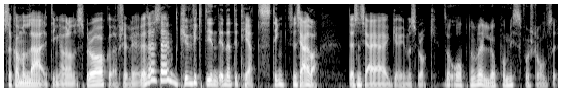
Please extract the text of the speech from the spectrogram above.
Så kan man lære ting av hverandres språk. Og det er forskjellige Det er en viktig identitetsting, syns jeg, da. Det syns jeg er gøy med språk. Det åpner veldig opp for misforståelser.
